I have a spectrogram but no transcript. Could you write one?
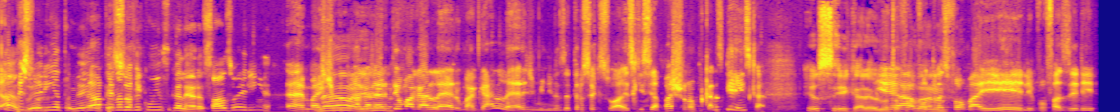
É Ah, uma pessoa- zoeirinha também, é uma não tem nada a ver que- com isso, galera. É só uma zoeirinha. É, mas Não, tipo, tem uma ele- galera, tem uma galera, uma galera de meninas heterossexuais que se apaixonam por caras gays, cara. Eu sei, cara, eu e não tô ah, Vou falando. transformar ele, vou fazer ele.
